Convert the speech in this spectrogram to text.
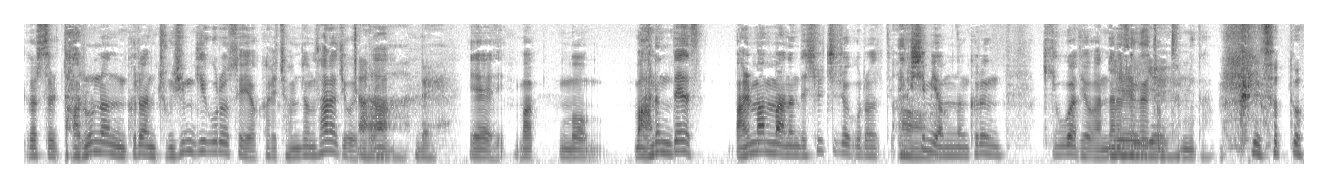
이것을 다루는 그런 중심 기구로서의 역할이 점점 사라지고 있다. 아, 네. 예, 막 뭐 많은데 말만 많은데 실질적으로 핵심이 어. 없는 그런 기구가 되어 간다는 예, 생각이 예. 좀 듭니다. 그래서 또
